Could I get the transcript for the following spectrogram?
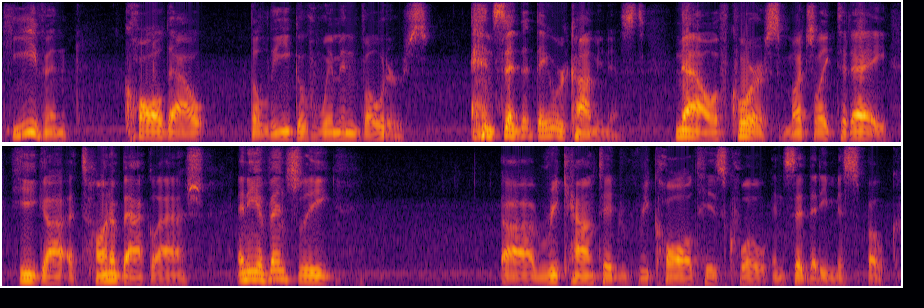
he even called out the League of Women Voters and said that they were communist. Now, of course, much like today, he got a ton of backlash, and he eventually uh, recounted, recalled his quote, and said that he misspoke.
